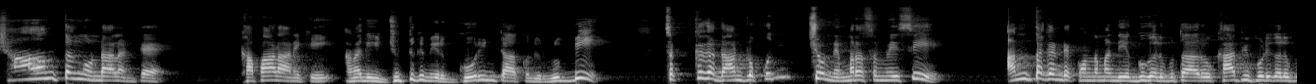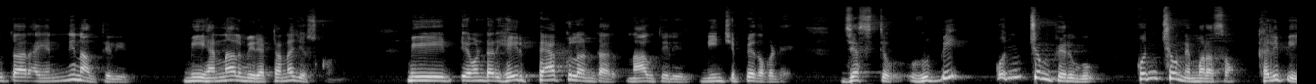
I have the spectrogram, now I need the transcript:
శాంతంగా ఉండాలంటే కపాళానికి అనగా ఈ జుట్టుకి మీరు గోరింటాకుని రుబ్బి చక్కగా దాంట్లో కొంచెం నిమ్మరసం వేసి అంతకంటే కొంతమంది ఎగ్గు కలుపుతారు కాఫీ పొడి కలుపుతారు అవన్నీ నాకు తెలియదు. మీ హెన్నాలు మీరు ఎట్టన్నా చేసుకోండి. మీ ఏమంటారు హెయిర్ ప్యాకులు అంటారు. నాకు తెలియదు నేను చెప్పేది ఒకటే. జస్ట్ రుబ్బి కొంచెం పెరుగు కొంచెం నిమ్మరసం కలిపి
